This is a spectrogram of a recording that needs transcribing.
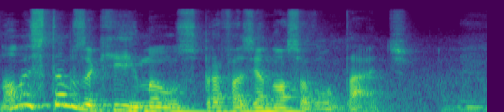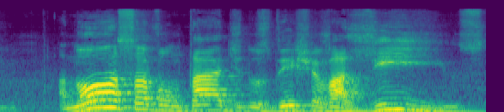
nós não estamos aqui, irmãos, para fazer a nossa vontade. A nossa vontade nos deixa vazios,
